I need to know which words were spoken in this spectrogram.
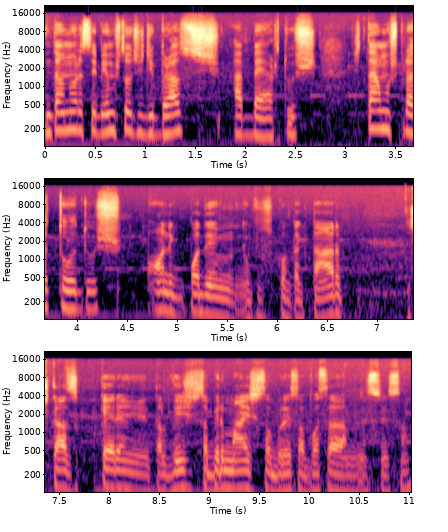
Então, nós recebemos todos de braços abertos. Estamos para todos. Onde podem vos contactar Nos casos querem talvez saber mais sobre essa vossa associação.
